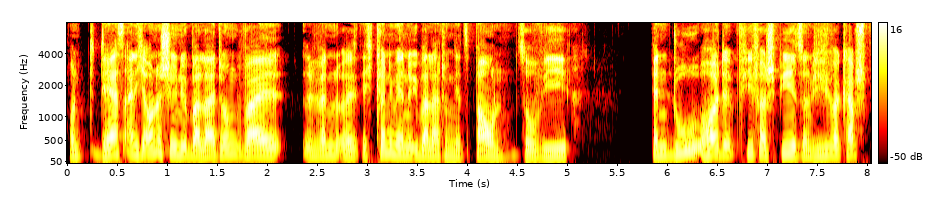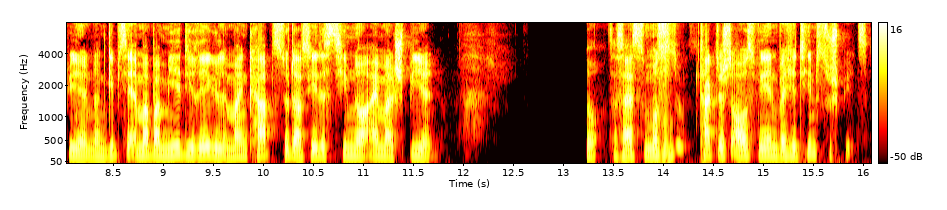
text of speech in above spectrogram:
Und der ist eigentlich auch eine schöne Überleitung, weil wenn ich könnte mir eine Überleitung jetzt bauen, so wie wenn du heute FIFA spielst und FIFA Cup spielen, dann gibt es ja immer bei mir die Regel in meinen Cups, du darfst jedes Team nur einmal spielen. So, das heißt, du musst mhm. taktisch auswählen, welche Teams du spielst.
